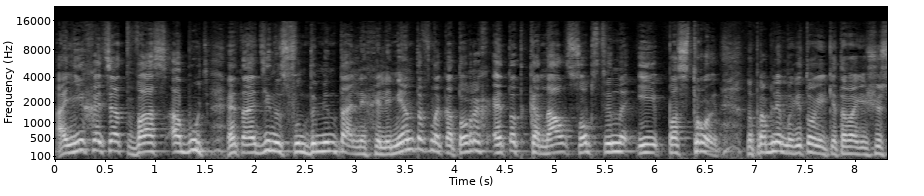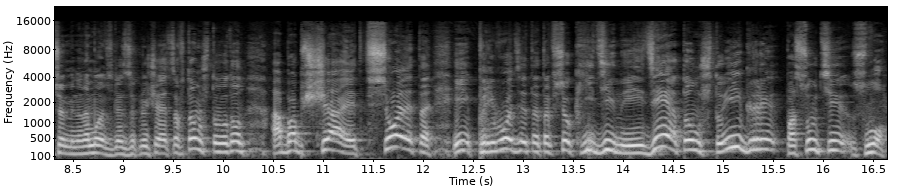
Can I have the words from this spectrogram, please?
они хотят вас обуть. Это один из фундаментальных элементов, на которых этот канал, собственно, и построен. Но проблема риторики товарища Семина, на мой взгляд, заключается в том, что вот он обобщает все это и приводит это все к единой идее о том, что игры, по сути, зло.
